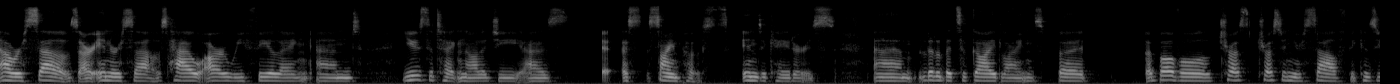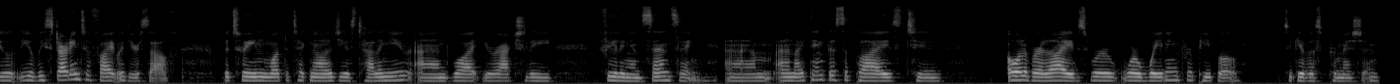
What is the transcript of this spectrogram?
ourselves, our inner selves, how are we feeling, and use the technology as, as signposts, indicators, um, little bits of guidelines, but above all, trust trust in yourself because you'll you'll be starting to fight with yourself between what the technology is telling you and what you're actually feeling and sensing. Um, and I think this applies to all of our lives. We're we're waiting for people to give us permission.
